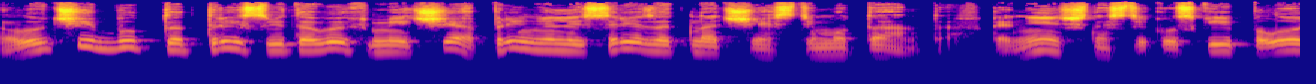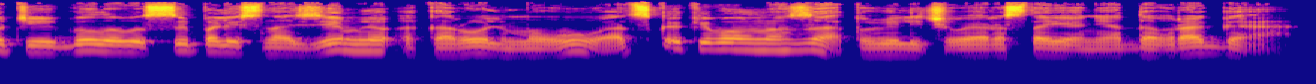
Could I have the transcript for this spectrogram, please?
Лучи, будто три световых меча, принялись резать на части мутантов. Конечности, куски плоти и головы сыпались на землю, а король Муу отскакивал назад, увеличивая расстояние до врага.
